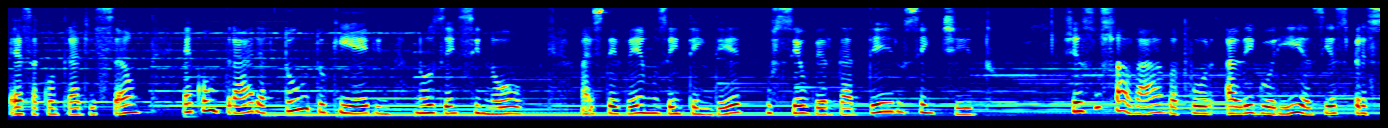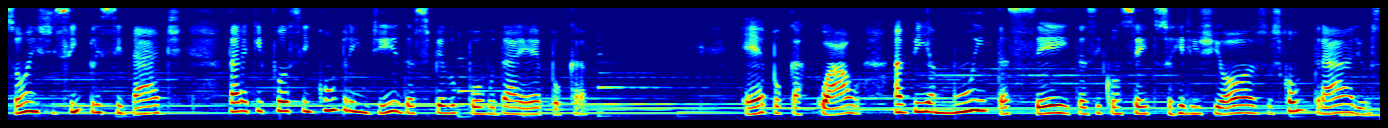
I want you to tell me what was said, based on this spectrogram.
Essa contradição é contrária a tudo que ele nos ensinou, mas devemos entender o seu verdadeiro sentido. Jesus falava por alegorias e expressões de simplicidade para que fossem compreendidas pelo povo da época. Época qual havia muitas seitas e conceitos religiosos contrários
